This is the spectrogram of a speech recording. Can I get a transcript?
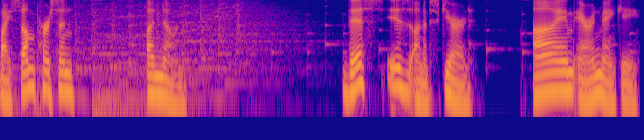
by some person unknown. This is Unobscured. I'm Aaron Mahnke.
